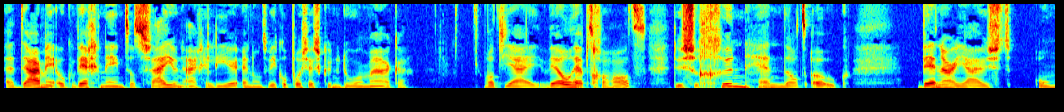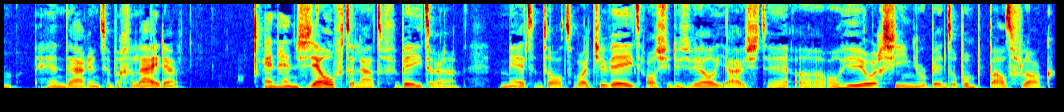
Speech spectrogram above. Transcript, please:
Uh, daarmee ook wegneemt dat zij hun eigen leer- en ontwikkelproces kunnen doormaken. Wat jij wel hebt gehad. Dus gun hen dat ook. Ben er juist om hen daarin te begeleiden. En hen zelf te laten verbeteren met dat wat je weet. Als je dus wel juist hè, uh, al heel erg senior bent op een bepaald vlak,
